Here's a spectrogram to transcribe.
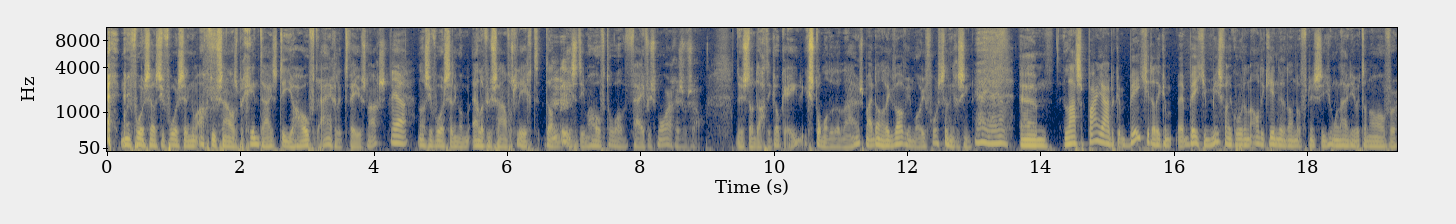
nu voorstel als die voorstelling om 8 uur s'avonds begint, hij is het in je hoofd eigenlijk 2 uur s'nachts. Ja. En als die voorstelling om 11 uur s'avonds ligt, dan is het in mijn hoofd toch wel 5 uur s morgens of zo. Dus dan dacht ik, oké, ik stommelde dan naar huis, maar dan had ik wel weer een mooie voorstelling gezien. Ja, ja, ja. Ehm, de laatste paar jaar heb ik een beetje dat ik een, een beetje mis, want ik hoor dan al die kinderen dan, of tenminste de jongelui, die hebben het dan over,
